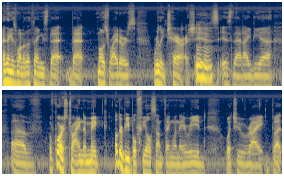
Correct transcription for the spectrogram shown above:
I think is one of the things that that most writers really cherish is is that idea of of course trying to make other people feel something when they read what you write, but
